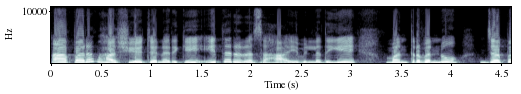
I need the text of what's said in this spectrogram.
ಆ ಪರಭಾಷೆಯ ಜನರಿಗೆ ಇತರರ ಸಹಾಯವಿಲ್ಲದೆಯೇ ಮಂತ್ರವನ್ನು, ಜಪ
